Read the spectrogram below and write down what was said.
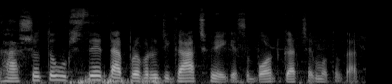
ঘাসও তো উঠছে, তারপর আবার ওই যে গাছ হয়ে গেছে, বট গাছের মতো গাছ।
